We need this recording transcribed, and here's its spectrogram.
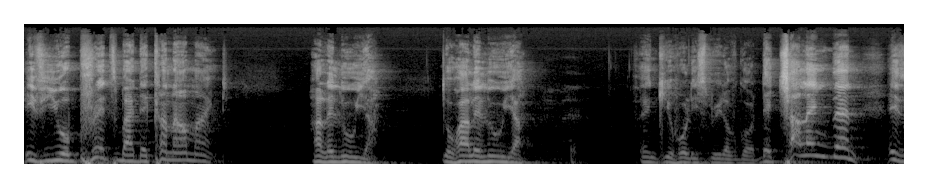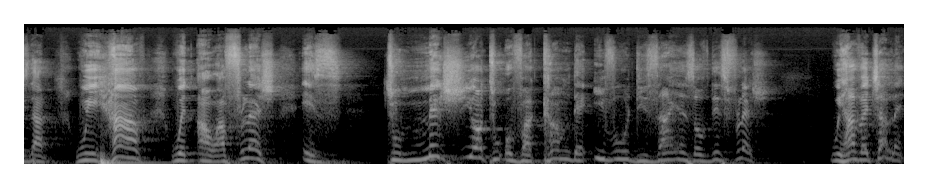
if you operate by the carnal mind. Hallelujah. Oh, hallelujah. Thank you, Holy Spirit of God. The challenge then is that we have with our flesh is to make sure to overcome the evil desires of this flesh. We have a challenge.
